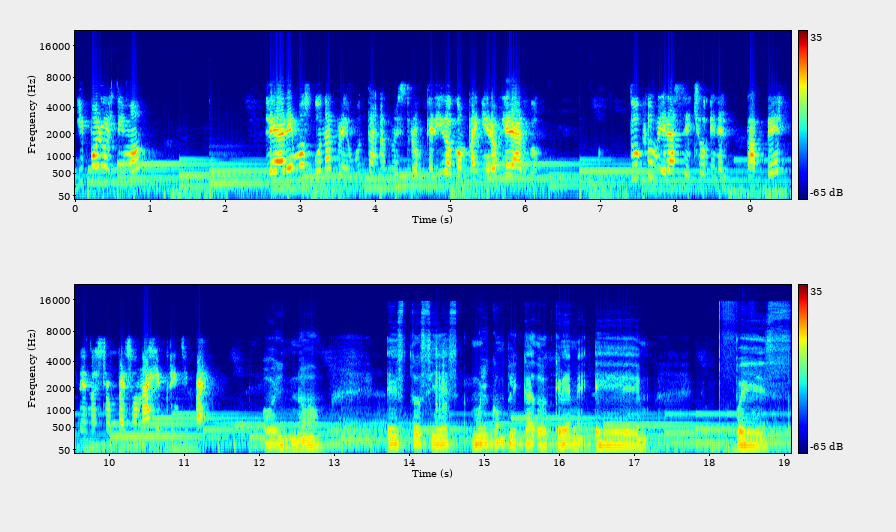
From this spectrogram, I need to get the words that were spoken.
Y por último, le haremos una pregunta a nuestro querido compañero Gerardo. ¿Tú qué hubieras hecho en el papel de nuestro personaje principal? Uy, no. Esto sí es muy complicado, créeme. Eh, pues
